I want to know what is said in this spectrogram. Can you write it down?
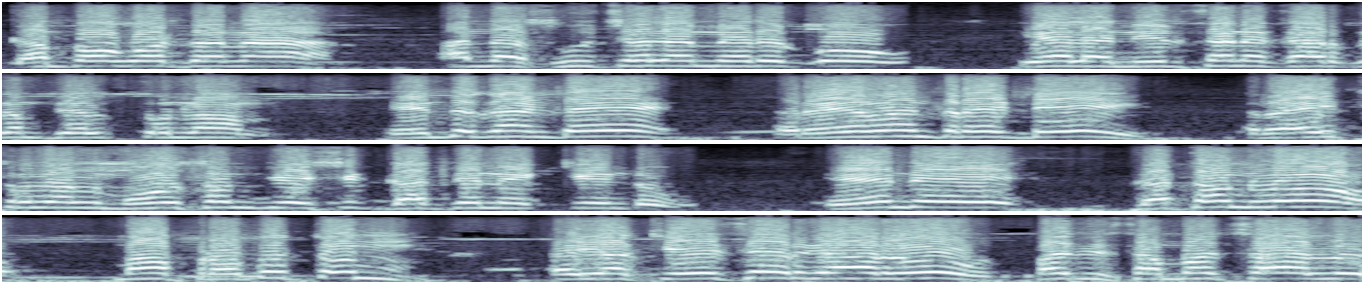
గంపగొడ్డన అన్న సూచనల మేరకు ఇలా నిరసన కార్యక్రమం తెలుపుతున్నాం ఎందుకంటే రేవంత్ రెడ్డి రైతులను మోసం చేసి గద్దెనెక్కిండు. ఏంది? గతంలో మా ప్రభుత్వం అయ్యా కేసీఆర్ గారు పది సంవత్సరాలు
